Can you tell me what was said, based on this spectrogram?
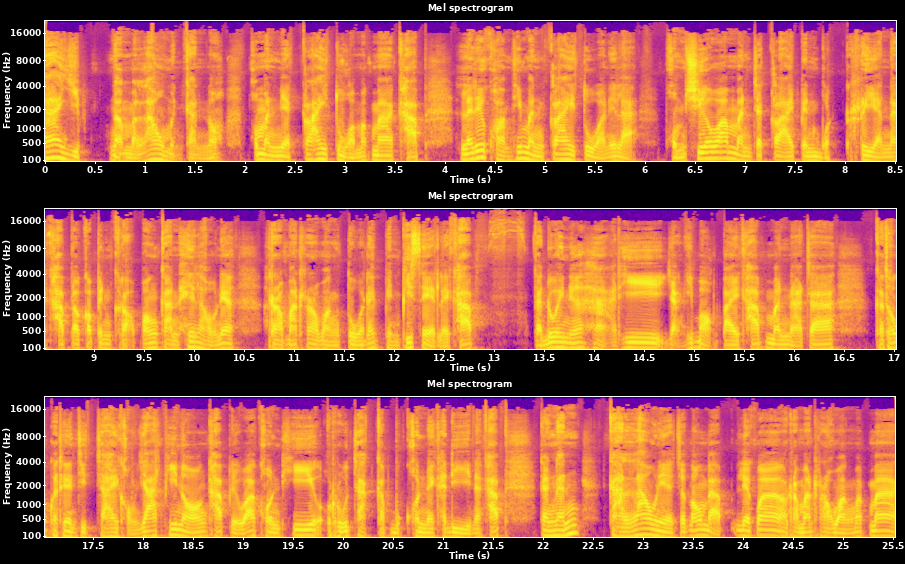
น่าหยิบนำมาเล่าเหมือนกันเนาะเพราะมันเนี่ยใกล้ตัวมากๆครับ และด้วยความที่มันใกล้ตัวนี่แหละ ผมเชื่อว่ามันจะกลายเป็นบทเรียนนะครับแล้วก็เป็นเกราะป้องกันให้เราเนี่ยระมัดระวังตัวได้เป็นพิเศษเลยครับ แต่ด้วยเนื้อหาที่อย่างที่บอกไปครับ มันอาจจะกระทบกระเทือนจิตใจของญาติพี่น้องครับหรือว่าคนที่รู้จักกับบุคคลในคดีนะครับ ดังนั้นการเล่าเนี่ยจะต้องแบบเรียกว่าระมัดระวังมาก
